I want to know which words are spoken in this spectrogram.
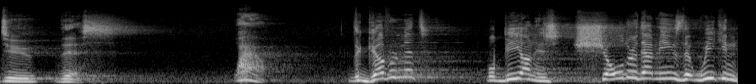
do this. Wow. The government will be on his shoulder. That means that we can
